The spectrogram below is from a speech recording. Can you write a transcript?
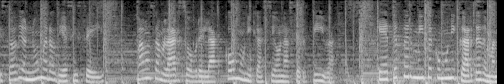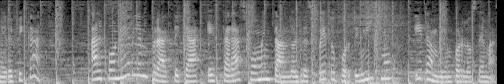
episodio número 16 vamos a hablar sobre la comunicación asertiva, que te permite comunicarte de manera eficaz. Al ponerla en práctica estarás fomentando el respeto por ti mismo y también por los demás.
